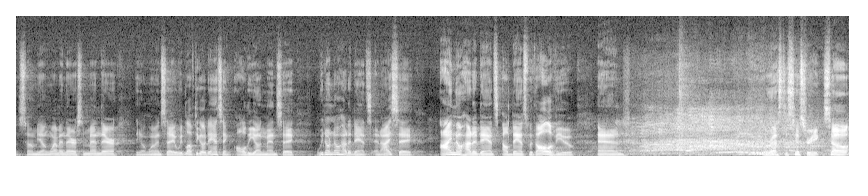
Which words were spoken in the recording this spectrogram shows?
some young women there, some men there. The young women say, We'd love to go dancing. All the young men say, we don't know how to dance. And I say, I know how to dance. I'll dance with all of you. And the rest is history. So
